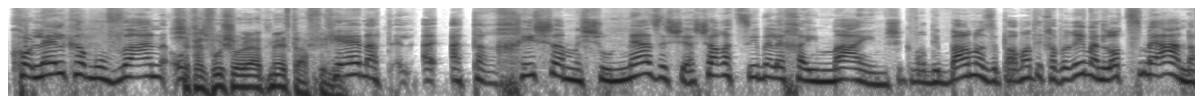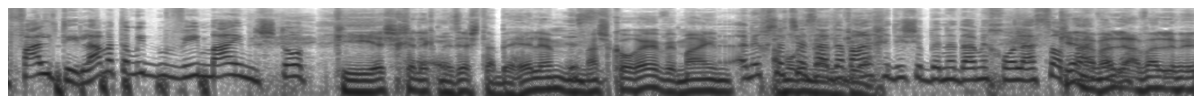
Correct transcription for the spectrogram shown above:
כולל כמובן... שחשבו שאולי את מתה אפילו. כן, הת- התרחיש המשונה הזה שישר רצים אליך עם מים, שכבר דיברנו על זה פעם, אמרתי, חברים, אני לא צמאה, נפלתי, למה תמיד מביאים מים לשתות? כי יש חלק מזה שאתה בהלם ממה שקורה, ומים אני חושבת אמורים שזה הדבר. היחידי שבן אדם יכול לעשות. כן, אבל, אה,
